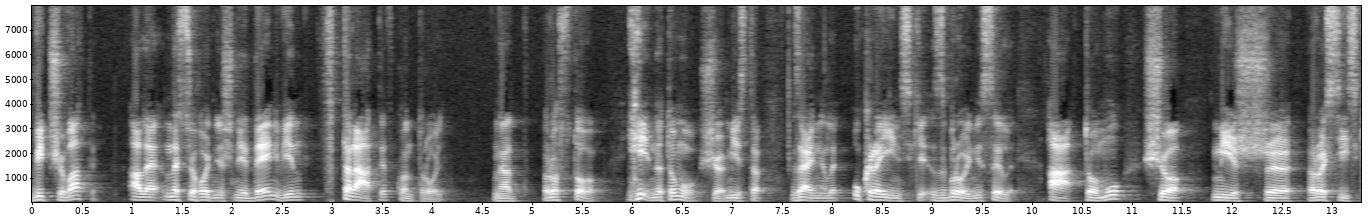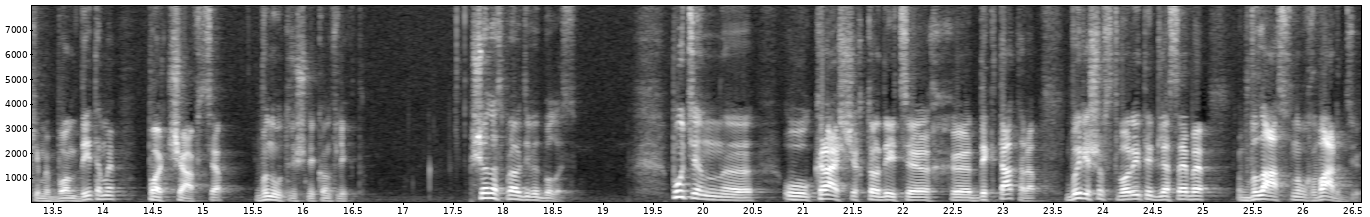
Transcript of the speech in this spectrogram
відчувати, але на сьогоднішній день він втратив контроль над Ростовом. І не тому, що місто зайняли українські збройні сили, а тому, що між е, російськими бандитами почався внутрішній конфлікт. Що насправді відбулося? Путін е, у кращих традиціях е, диктатора вирішив створити для себе власну гвардію,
